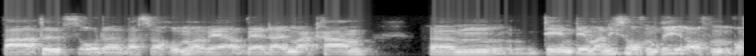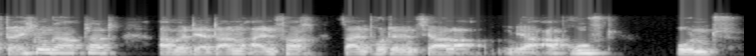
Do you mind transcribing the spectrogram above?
Bartels oder was auch immer, wer, wer da immer kam, ähm, den, den man nicht so auf, dem, auf, dem, auf der Rechnung gehabt hat, aber der dann einfach sein Potenzial ja, abruft und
